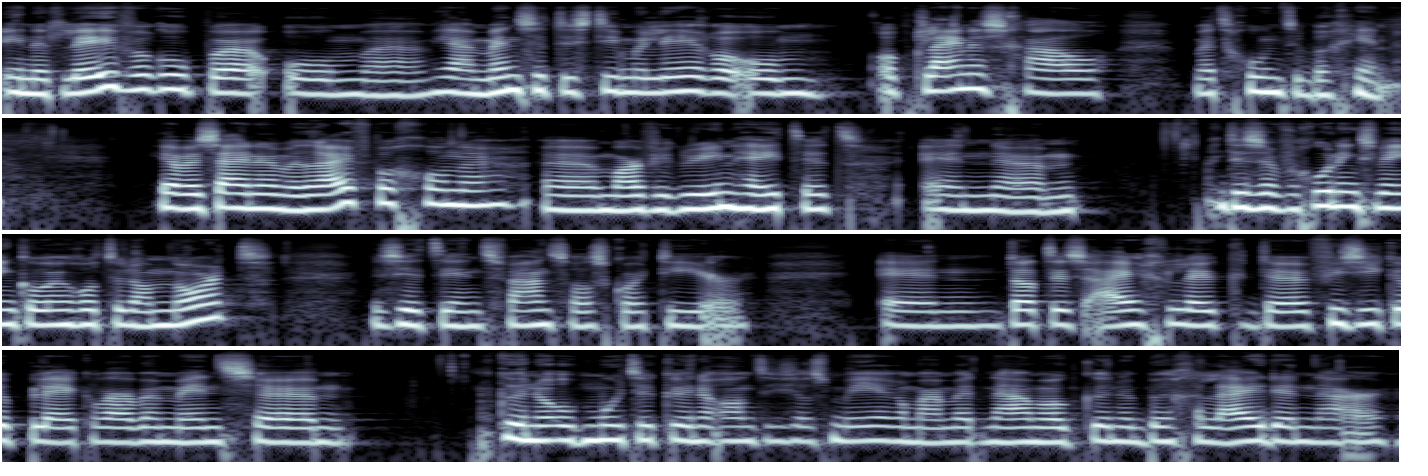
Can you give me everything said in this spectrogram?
in het leven roepen om uh, ja, mensen te stimuleren om op kleine schaal met groen te beginnen. Ja, we zijn een bedrijf begonnen, uh, Marvie Green heet het. En um, het is een vergroeningswinkel in Rotterdam-Noord. We zitten in het Zwaansalskwartier. En dat is eigenlijk de fysieke plek waar we mensen kunnen ontmoeten, kunnen enthousiasmeren, maar met name ook kunnen begeleiden naar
